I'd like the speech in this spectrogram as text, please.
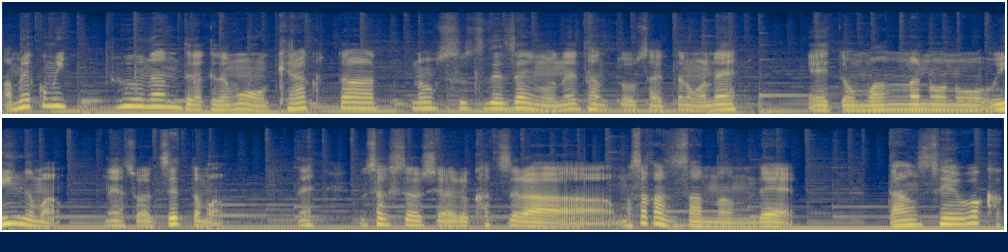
アメコミ風なんだけども、キャラクターのスーツデザインをね、担当されたのはね、えっ、ー、と、漫画ののウィングマン、ね、それは Z マン、ね、作者と知られる桂正和さんなんで、男性はかっ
